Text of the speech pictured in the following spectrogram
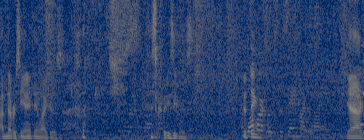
I've never seen anything like this. it's craziness. Good Walmart thing. Walmart looks the same, by the way. Yeah,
